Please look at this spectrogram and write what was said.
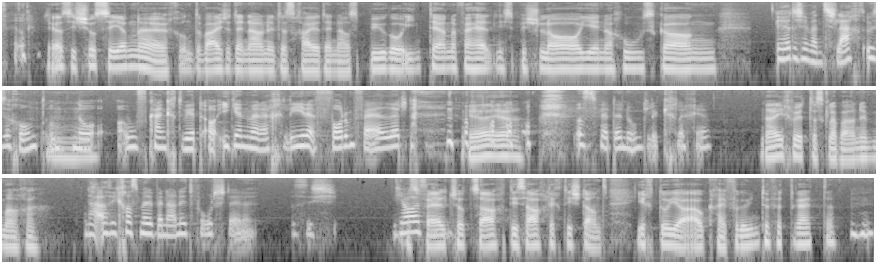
ja, es ist schon sehr nah und da weisst du dann auch nicht, das kann ja dann auch das Büro interne Verhältnis beschlagen, je nach Ausgang. Ja, das ist ja, wenn es schlecht rauskommt und mhm. noch aufgehängt wird an irgendeinen kleinen Formfehler. ja, ja. Das wäre dann unglücklich, ja. Nein, ich würde das glaube ich auch nicht machen. Nein, also ich kann es mir eben auch nicht vorstellen. Das ist ja, es fehlt schon die, Sach die sachliche Distanz. Ich tue ja auch keine Freunde vertreten. Mhm.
